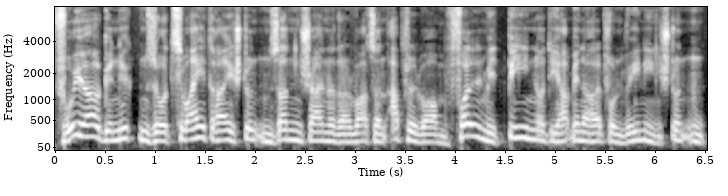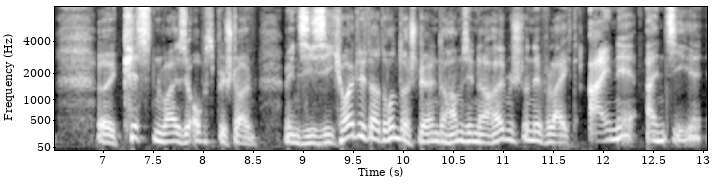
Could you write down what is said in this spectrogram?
Früher genügten so zwei, drei Stunden Sonnenschein und dann war so ein Apfelbaum voll mit Bienen und die haben innerhalb von wenigen Stunden äh, kistenweise Obst bestäubt. Wenn Sie sich heute darunter stellen, da haben Sie in einer halben Stunde vielleicht eine einzige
